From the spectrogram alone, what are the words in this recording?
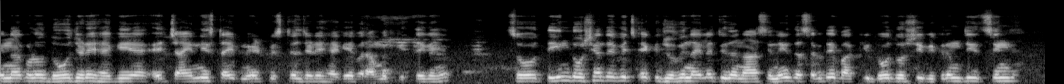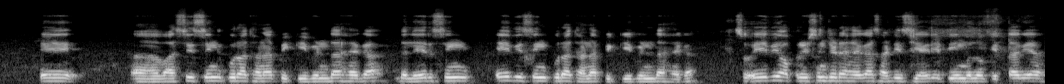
ਇਹਨਾਂ ਕੋਲੋਂ ਦੋ ਜਿਹੜੇ ਹੈਗੇ ਹੈ ਇਹ ਚਾਈਨੀਜ਼ ਟਾਈਪ ਮੇਡ ਪਿਸਟਲ ਜਿਹੜੇ ਹੈਗੇ ਬਰਾਮਦ ਕੀਤੇ ਗਏ ਹੈ। ਸੋ ਤਿੰਨ ਦੋਸ਼ੀਆਂ ਦੇ ਵਿੱਚ ਇੱਕ ਜੁਵੇਨਾਈਲ ਹੈ ਜਿਹਦਾ ਨਾਂ ਅਸੀਂ ਨਹੀਂ ਦੱਸ ਸਕਦੇ। ਬਾਕੀ ਦੋ ਦੋਸ਼ੀ ਵਿਕਰਮਜੀਤ ਸਿੰਘ ਇਹ ਅ, ਵਾਸੀ ਸਿੰਘਪੁਰਾ ਥਾਣਾ ਭਿੱਖੀਵਿੰਡ ਦਾ ਹੈਗਾ। ਦਲੇਰ ਸਿੰਘ ਇਹ ਵੀ ਸਿੰਘਪੁਰਾ ਥਾਣਾ ਭਿੱਖੀਵਿੰਡ ਦਾ ਹੈਗਾ। ਸੋ ਇਹ ਵੀ ਆਪਰੇਸ਼ਨ ਜਿਹੜਾ ਹੈਗਾ ਸਾਡੀ ਸੀਆਈ ਦੀ ਟੀਮ ਵੱਲੋਂ ਕੀਤਾ ਗਿਆ।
